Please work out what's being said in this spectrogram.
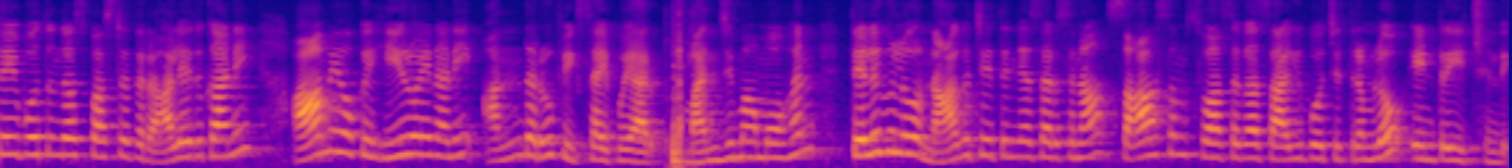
చేయబోతుందో స్పష్టత రాలేదు కానీ ఆమె ఒక హీరోయిన్ అని అందరూ ఫిక్స్ అయిపోయారు. మంజిమ మోహన్ తెలుగులో నాగ చైతన్య సరసన సాహసం శ్వాసగా సాగిపో చిత్రంలో ఎంట్రీ ఇచ్చింది.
